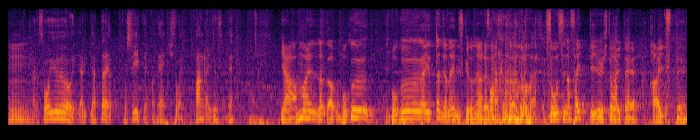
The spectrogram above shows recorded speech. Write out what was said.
うん。なんかそういうのをやりやったら欲しいってやっぱね人がファンがいるんですよね、いやあんまりなんか僕僕が言ったんじゃないんですけどねあれね。あのそうしなさいっていう人がいて はいっつって。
